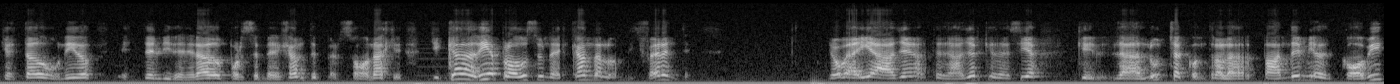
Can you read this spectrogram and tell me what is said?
que Estados Unidos esté liderado por semejante personaje que cada día produce un escándalo diferente. Yo veía ayer, antes de ayer, que decía que la lucha contra la pandemia del COVID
